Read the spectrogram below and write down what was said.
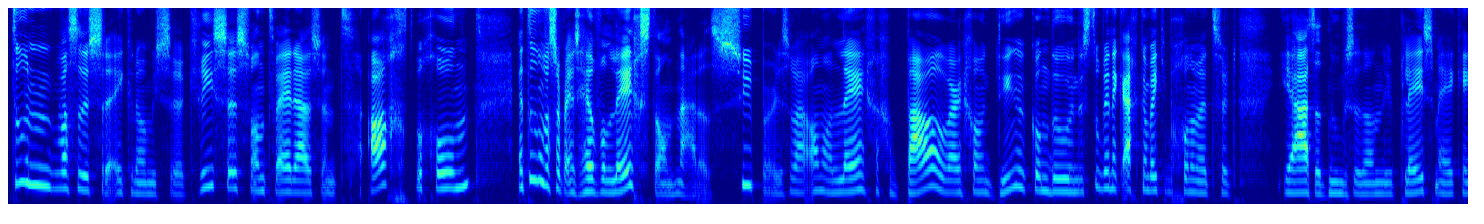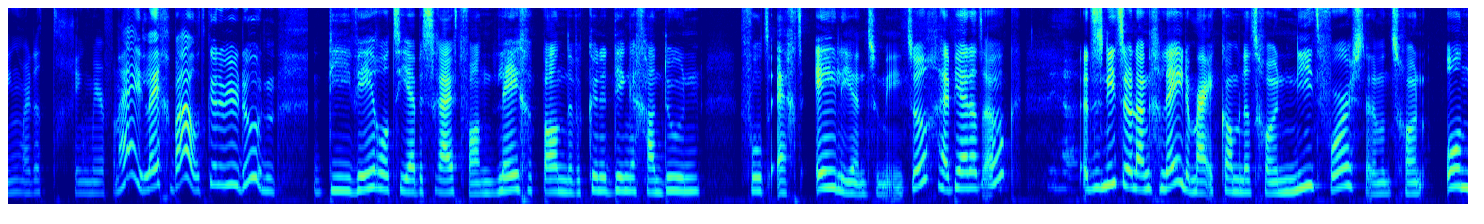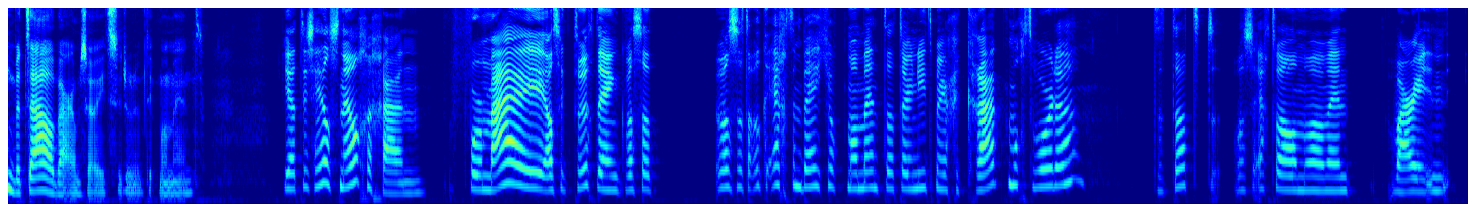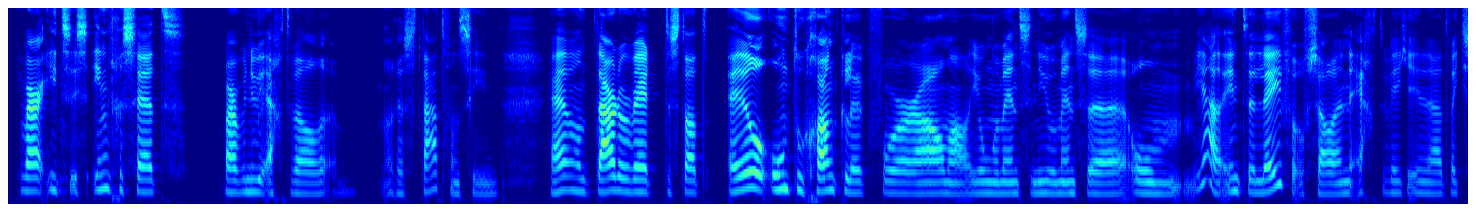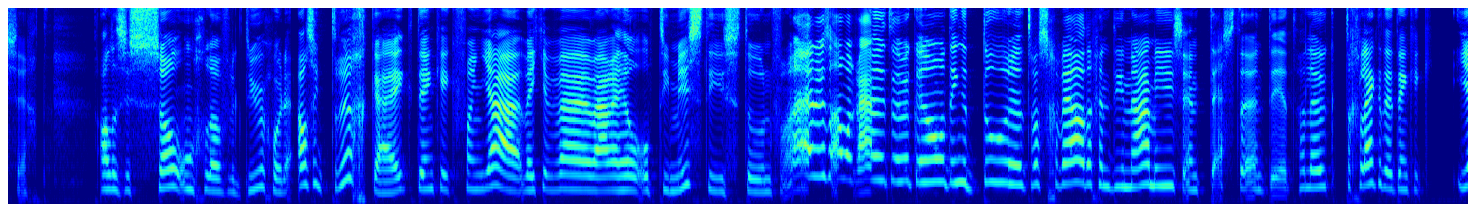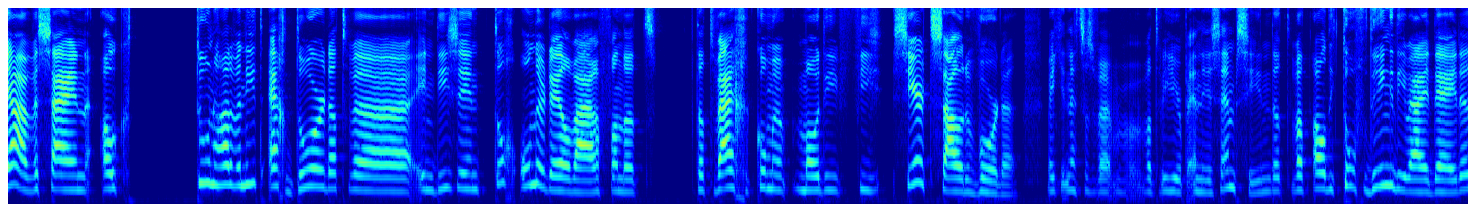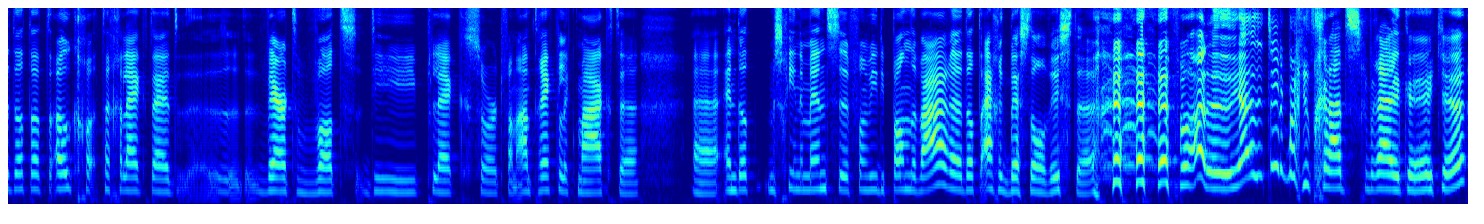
Toen was er dus de economische crisis van 2008 begon. En toen was er opeens heel veel leegstand. Nou, dat is super. Dus er waren allemaal lege gebouwen waar je gewoon dingen kon doen. Dus toen ben ik eigenlijk een beetje begonnen met een soort... Ja, dat noemen ze dan nu placemaking. Maar dat ging meer van, hé, hey, leeg gebouw, wat kunnen we hier doen? Die wereld die jij beschrijft van lege panden, we kunnen dingen gaan doen voelt echt alien to me, toch? Heb jij dat ook? Ja. Het is niet zo lang geleden, maar ik kan me dat gewoon niet voorstellen. Want het is gewoon onbetaalbaar om zoiets te doen op dit moment. Ja, het is heel snel gegaan. Voor mij, als ik terugdenk, was dat, was dat ook echt een beetje op het moment dat er niet meer gekraakt mocht worden. Dat, dat was echt wel een moment waarin, waar iets is ingezet waar we nu echt wel een resultaat van zien. Hè, want daardoor werd de stad heel ontoegankelijk voor allemaal jonge mensen, nieuwe mensen om ja, in te leven of zo. En echt, weet je inderdaad wat je zegt. Alles is zo ongelooflijk duur geworden. Als ik terugkijk, denk ik van ja, weet je, wij waren heel optimistisch toen. Van ah, er is allemaal ruimte en we kunnen allemaal dingen doen. Het was geweldig en dynamisch en testen en dit, leuk. Tegelijkertijd denk ik, ja, we zijn ook toen hadden we niet echt door dat we in die zin toch onderdeel waren van dat, dat wij gecommodificeerd zouden worden. Weet je, net zoals we, wat we hier op NDSM zien, dat wat al die toffe dingen die wij deden, dat dat ook tegelijkertijd uh, werd wat die plek soort van aantrekkelijk maakte. Uh, en dat misschien de mensen van wie die panden waren, dat eigenlijk best wel wisten. van, ah, ja, natuurlijk mag je het gratis gebruiken, weet je.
